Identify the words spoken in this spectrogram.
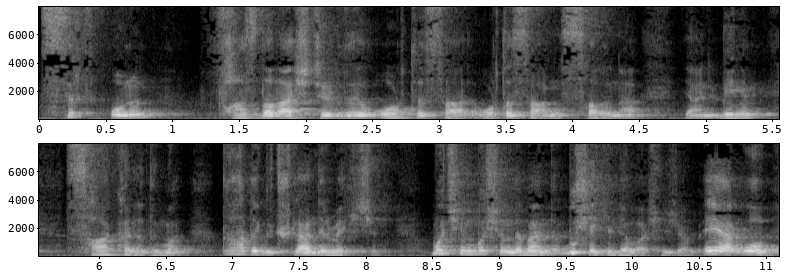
Sırf onun fazlalaştırdığı orta sağ, orta sahanın sağına yani benim sağ kanadımı daha da güçlendirmek için. Maçın başında ben de bu şekilde başlayacağım. Eğer o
